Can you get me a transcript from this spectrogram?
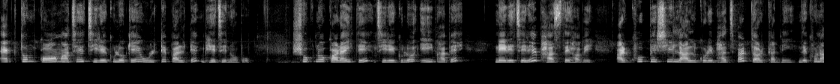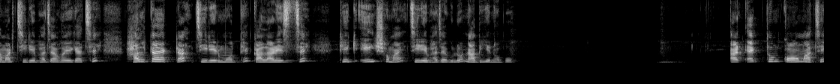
একদম কম আছে চিড়েগুলোকে উল্টে পাল্টে ভেজে নেব। শুকনো কড়াইতে চিড়েগুলো এইভাবে নেড়ে চেড়ে ভাজতে হবে। আর খুব বেশি লাল করে ভাজবার দরকার নেই। দেখুন আমার চিড়ে ভাজা হয়ে গেছে। হালকা একটা চিড়ের মধ্যে কালার এসছে। ঠিক এই সময় চিড়ে ভাজাগুলো নাবিয়ে নেব। আর একদম কম আছে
